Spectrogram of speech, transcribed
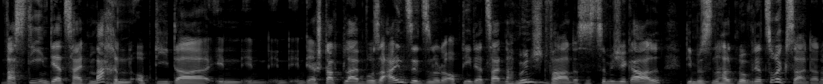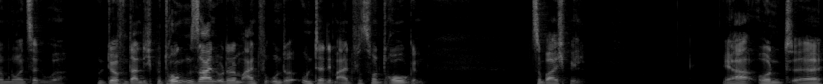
Was die in der Zeit machen, ob die da in, in, in, in der Stadt bleiben, wo sie einsitzen, oder ob die in der Zeit nach München fahren, das ist ziemlich egal. Die müssen halt nur wieder zurück sein dann um 19 Uhr. Und dürfen dann nicht betrunken sein oder unter, unter dem Einfluss von Drogen. Zum Beispiel. Ja, und äh,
